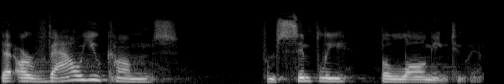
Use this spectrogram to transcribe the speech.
That our value comes from simply belonging to Him.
